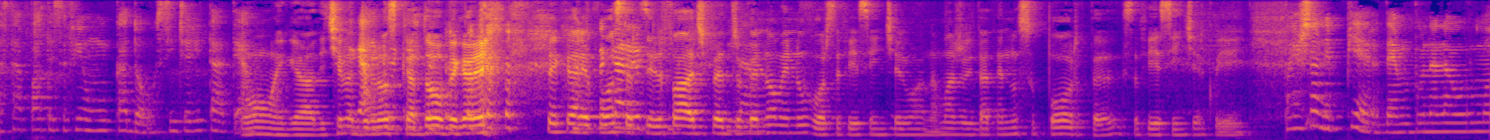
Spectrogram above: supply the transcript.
asta poate să fie un cadou, sinceritatea. Oh my god, e cel mai dureros cadou pe care, pe care pe poți care... să ți-l faci, pentru da. că oamenii nu vor să fie sinceri, Oana. Majoritatea nu suportă să fie sincer cu ei. Păi așa ne pierdem până la urmă.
